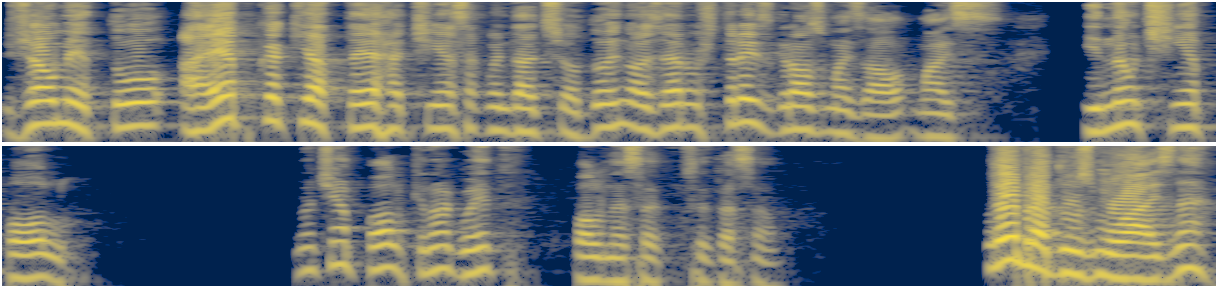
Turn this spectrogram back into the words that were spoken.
já aumentou. A época que a Terra tinha essa quantidade de CO2, nós éramos 3 graus mais alto, mais, e não tinha polo. Não tinha polo, que não aguenta polo nessa concentração. Lembra dos moais, né?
